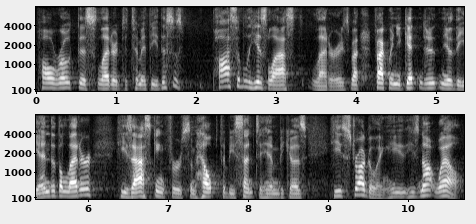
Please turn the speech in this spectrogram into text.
Paul wrote this letter to Timothy, this is possibly his last letter. in fact, when you get near the end of the letter, he's asking for some help to be sent to him because he's struggling. He, he's not well.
